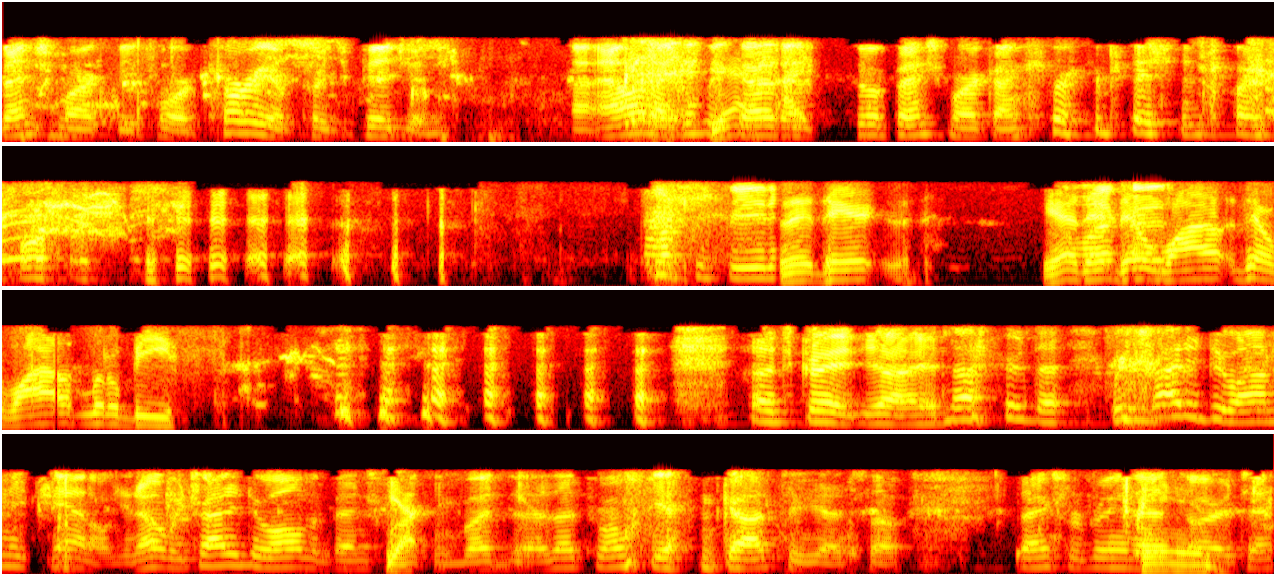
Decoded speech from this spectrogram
benchmarked before. Courier pigeon. Uh, Alan, I think we've yeah, got to do a benchmark on courier pigeons going forward. they, they're, yeah, they're, they're wild. They're wild little beasts. That's great. Yeah, I had not heard that. We try to do omni-channel. You know, we try to do all the benchmarking, yep. but uh, that's one we haven't got to yet. So, thanks for bringing that to our attention.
